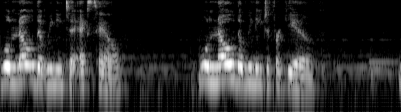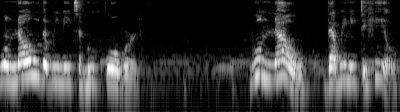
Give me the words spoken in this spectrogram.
We'll know that we need to exhale. We'll know that we need to forgive. We'll know that we need to move forward. We'll know that we need to heal.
